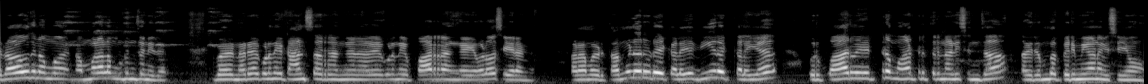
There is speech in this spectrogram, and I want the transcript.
ஏதாவது நம்ம நம்மளால் முடிஞ்ச நிதை இப்போ நிறையா குழந்தைங்க டான்ஸ் ஆடுறாங்க நிறைய குழந்தைங்க பாடுறாங்க எவ்வளோ செய்கிறாங்க ஆனால் நம்மளுடைய தமிழருடைய கலையை வீரக்கலையை ஒரு பார்வையற்ற மாற்றுத்திறனாளி செஞ்சால் அது ரொம்ப பெருமையான விஷயம்.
